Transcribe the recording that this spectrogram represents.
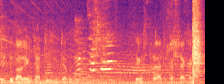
itu, kalau yang jadi sudah begitu. Yang setelah dikerjakan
